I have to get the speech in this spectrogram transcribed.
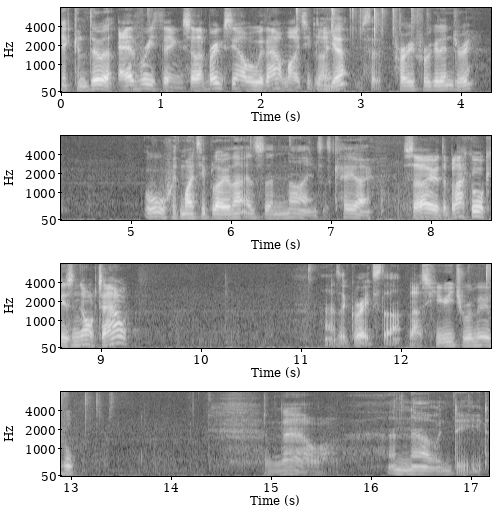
It can do it. Everything. So that breaks the armor without mighty blow. Yeah, so it's probably for a good injury. Oh, with Mighty Blow, that is a 9, so it's KO. So the Black Orc is knocked out. That's a great start. That's huge removal. And now, And now, indeed.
